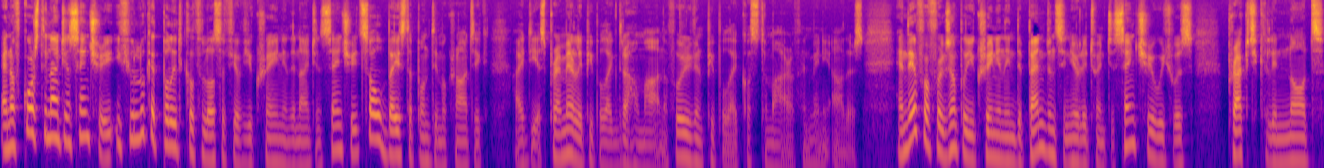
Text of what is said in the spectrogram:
And of course, the 19th century, if you look at political philosophy of Ukraine in the 19th century, it's all based upon democratic ideas, primarily people like Drahomanov or even people like Kostomarov and many others. And therefore, for example, Ukrainian independence in early 20th century, which was practically not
